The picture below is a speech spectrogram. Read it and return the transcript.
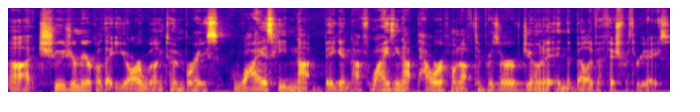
uh, choose your miracle that you are willing to embrace. Why is he not big enough? Why is he not powerful enough to preserve Jonah in the belly of a fish for three days?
